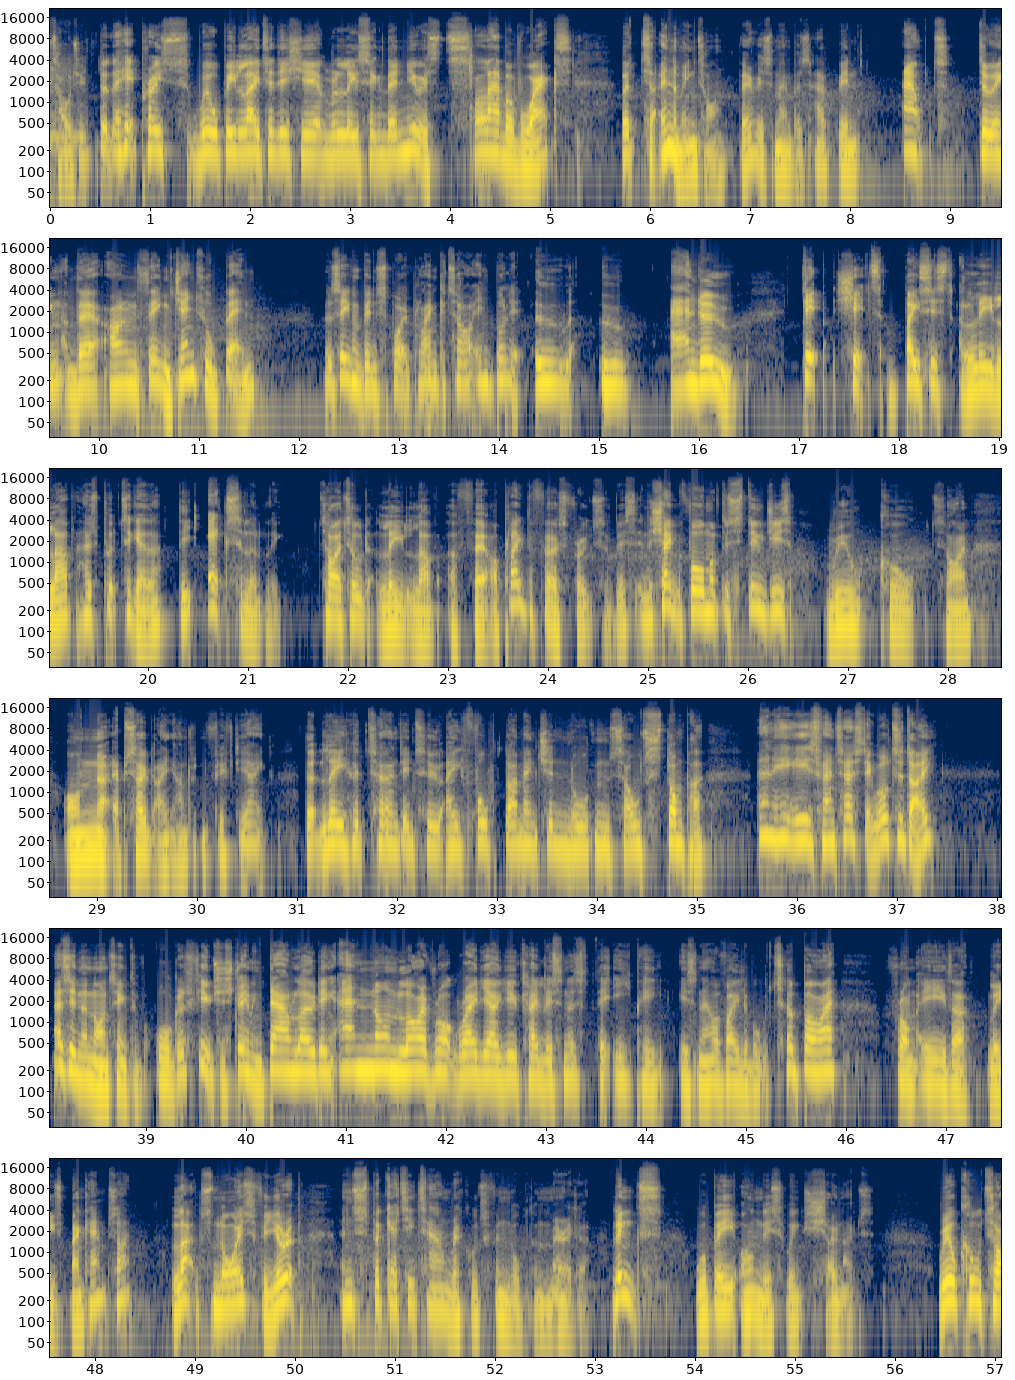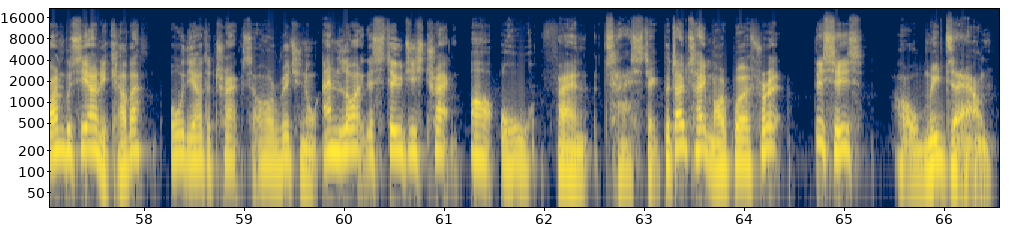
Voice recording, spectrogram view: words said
Told you that the Hip Priests will be later this year releasing their newest slab of wax. But uh, in the meantime, various members have been out doing their own thing. Gentle Ben has even been spotted playing guitar in Bullet. Ooh, ooh, and ooh. Dipshit's bassist Lee Love has put together the excellently titled Lee Love Affair. I played the first fruits of this in the shape and form of the Stooges' Real Cool Time on uh, episode 858 that Lee had turned into a fourth dimension northern soul stomper and it is fantastic. Well, today, as in the 19th of August, future streaming, downloading, and non live rock radio UK listeners, the EP is now available to buy from either Lee's Bandcamp site, Lux Noise for Europe, and Spaghetti Town Records for North America. Links will be on this week's show notes. Real Cool Time was the only cover. All the other tracks are original, and like the Stooges track, are all fantastic. But don't take my word for it. This is Hold Me Down.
